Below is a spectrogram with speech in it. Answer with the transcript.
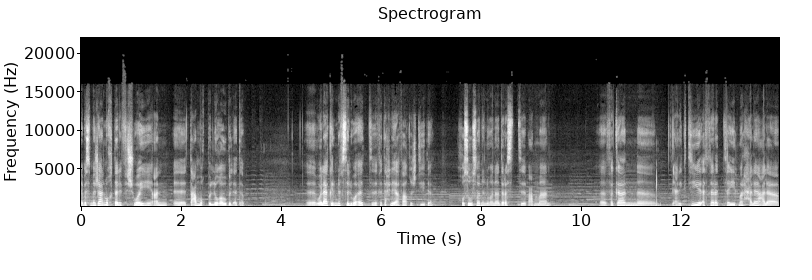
بس مجال مختلف شوي عن التعمق باللغة وبالأدب. ولكن بنفس الوقت فتح لي آفاق جديدة خصوصا أنه أنا درست بعمان. فكان يعني كتير أثرت هي المرحلة على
